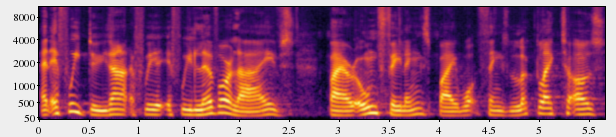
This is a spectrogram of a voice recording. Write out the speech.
And if we do that, if we, if we live our lives by our own feelings, by what things look like to us,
